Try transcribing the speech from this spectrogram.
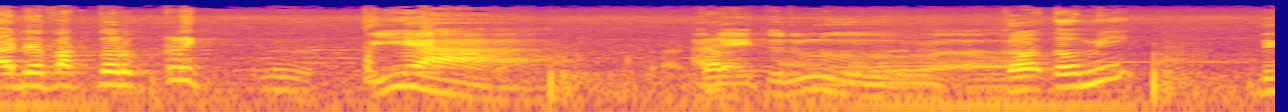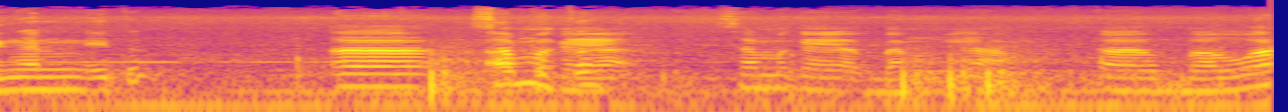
ada faktor klik. Iya. Ada itu dulu. Heeh. Kalau Tommy dengan itu Eh, sama Apa tuh? kayak sama kayak bang ya eh, bahwa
